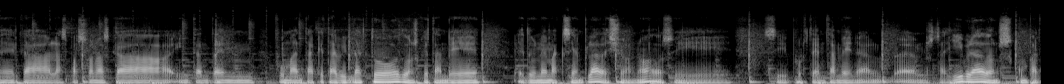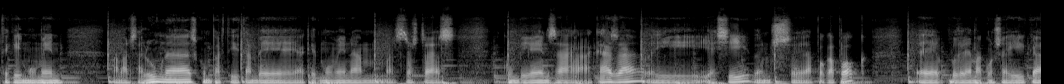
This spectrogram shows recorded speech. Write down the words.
eh, que les persones que intentem fomentar aquest hàbit lector doncs que també eh, donem exemple d'això, no? Doncs si, si portem també el, el nostre llibre, doncs compartir aquell moment amb els alumnes, compartir també aquest moment amb els nostres convivents a, a casa i, i així, doncs, eh, a poc a poc eh, podrem aconseguir que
